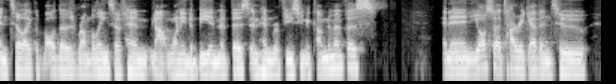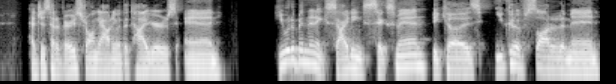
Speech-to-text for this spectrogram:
until like all those rumblings of him not wanting to be in Memphis and him refusing to come to Memphis. And then you also had Tyreke Evans, who had just had a very strong outing with the Tigers, and he would have been an exciting six man because you could have slotted him in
